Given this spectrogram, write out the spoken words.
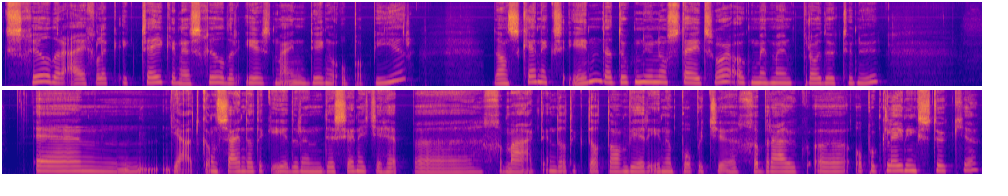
schilder eigenlijk... ik teken en schilder eerst mijn dingen op papier. Dan scan ik ze in. Dat doe ik nu nog steeds hoor, ook met mijn producten nu... En ja, het kan zijn dat ik eerder een decennetje heb uh, gemaakt en dat ik dat dan weer in een poppetje gebruik uh, op een kledingstukje.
